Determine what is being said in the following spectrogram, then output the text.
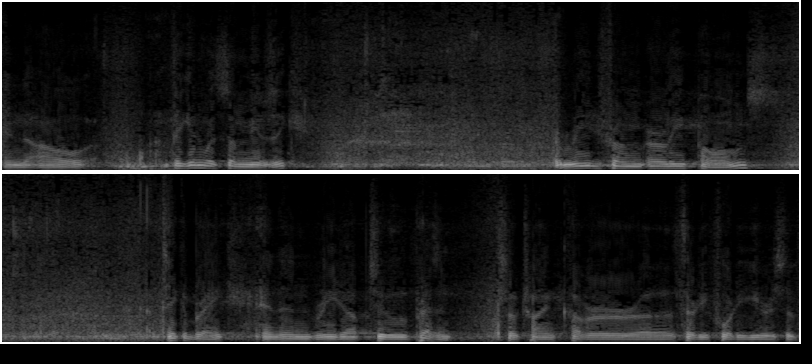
And I'll begin with some music read from early poems, take a break, and then read up to present. So try and cover uh, 30, 40 years of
